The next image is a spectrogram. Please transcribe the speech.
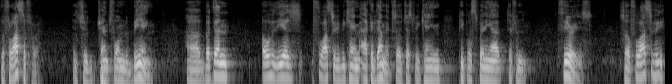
the philosopher. It should transform the being. Uh, but then, over the years, philosophy became academic, so it just became people spinning out different theories. So, philosophy,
